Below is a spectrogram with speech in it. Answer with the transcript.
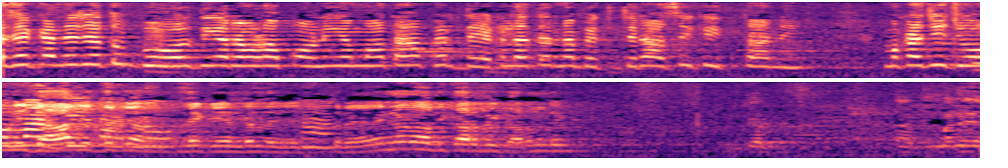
ਅਜੇ ਕਹਿੰਦੇ ਜੇ ਤੂੰ ਬੋਲਦੀ ਆ ਰੌਲਾ ਪਾਉਣੀ ਆ ਮਾਤਾ ਫਿਰ ਦੇਖ ਲੈ ਤੇਰੇ ਨਾਲ ਵਿਚਰਾ ਅਸੀਂ ਕੀਤਾ ਨਹੀਂ। ਮੈਂ ਕਿਹਾ ਜੀ ਜੋ ਮਰਜ਼ੀ ਕਰ ਲਓ। ਲੈ ਕੇ ਅੰਦਰ ਲੈ ਜਾ ਇਹਨਾਂ ਨਾਲ ਦੀ ਕਾਰਵਾਈ ਕਰਨ ਦਿਓ। ਮਨੇ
